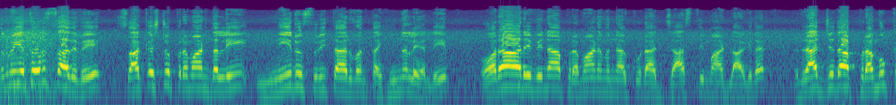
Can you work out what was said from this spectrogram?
ನಮಗೆ ತೋರಿಸ್ತಾ ಇದೀವಿ ಸಾಕಷ್ಟು ಪ್ರಮಾಣದಲ್ಲಿ ನೀರು ಸುರಿತಾ ಇರುವಂತ ಹಿನ್ನೆಲೆಯಲ್ಲಿ ಹೊರಹರಿವಿನ ಪ್ರಮಾಣವನ್ನ ಕೂಡ ಜಾಸ್ತಿ ಮಾಡಲಾಗಿದೆ. ರಾಜ್ಯದ ಪ್ರಮುಖ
